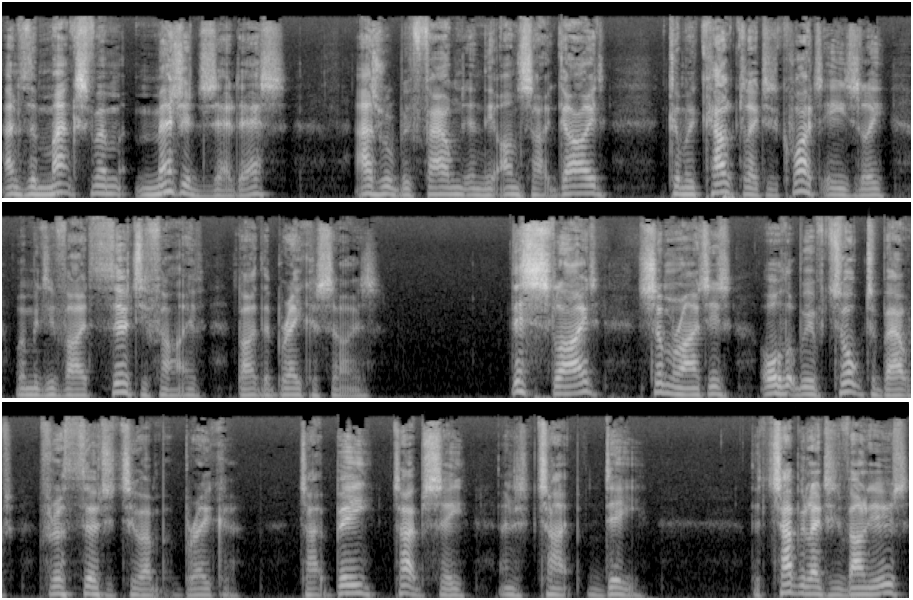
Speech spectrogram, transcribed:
And the maximum measured ZS, as will be found in the on-site guide, can be calculated quite easily when we divide 35 by the breaker size. This slide summarises all that we have talked about for a 32 amp breaker, type B, type C and type D. The tabulated values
